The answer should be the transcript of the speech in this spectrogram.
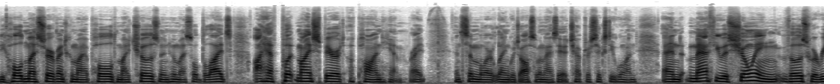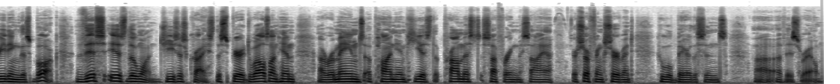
Behold my servant whom I uphold, my chosen in whom my soul delights. I have put my Spirit upon him, right? And similar language also in Isaiah chapter 61. And Matthew is showing those who are reading this book this is the one, Jesus Christ. The Spirit dwells on him, uh, remains upon him. He is the promised suffering Messiah or suffering servant who will bear the sins uh, of Israel.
